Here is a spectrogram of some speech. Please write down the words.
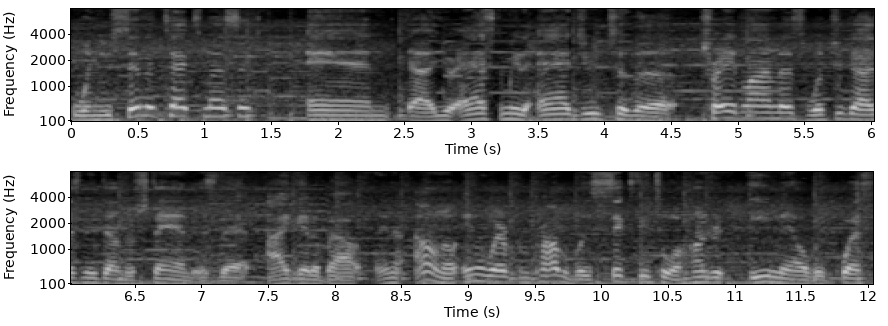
when you send a text message and uh, you're asking me to add you to the trade line list, what you guys need to understand is that I get about, and I don't know, anywhere from probably 60 to 100 email requests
